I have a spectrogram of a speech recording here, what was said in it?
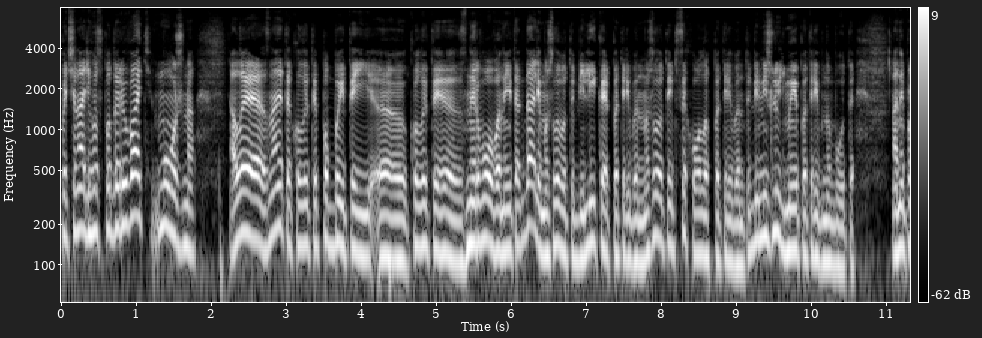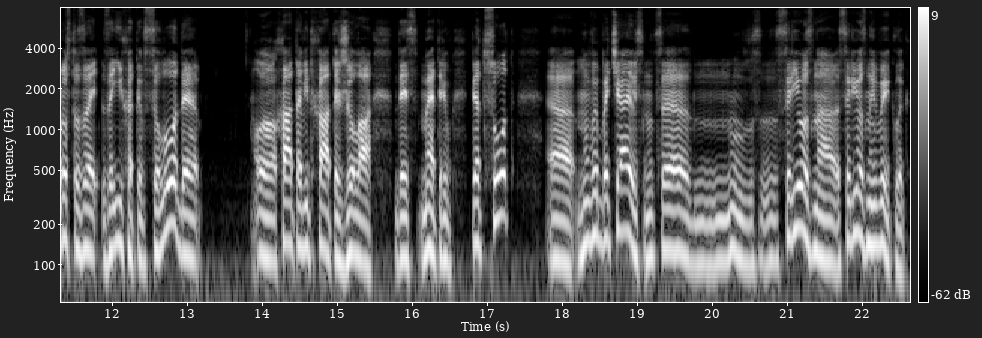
Починати господарювати можна. Але знаєте, коли ти побитий, е, коли ти знервований і так далі, можливо, тобі лікар потрібен, можливо, тобі психолог потрібен, тобі між людьми потрібно бути, а не просто за- заїхати в село, де хата від хати жила десь метрів 500. Е, Ну, вибачаюсь, ну це ну, серйозна, серйозний виклик.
